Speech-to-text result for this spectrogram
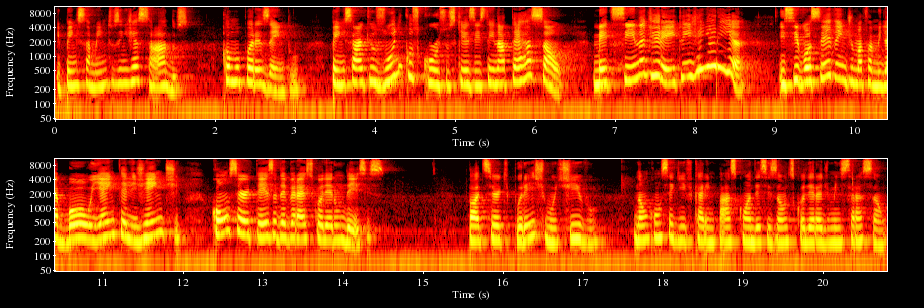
e pensamentos engessados, como por exemplo, pensar que os únicos cursos que existem na Terra são medicina, direito e engenharia. E se você vem de uma família boa e é inteligente, com certeza deverá escolher um desses. Pode ser que por este motivo não consegui ficar em paz com a decisão de escolher a administração.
